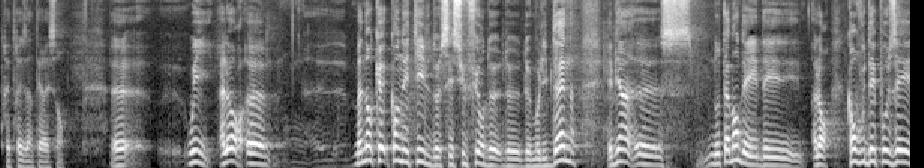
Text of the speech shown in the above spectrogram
très, très intéressant. Euh, oui, alors. Maintenant, qu'en est-il de ces sulfures de, molybdène? Eh bien, euh, notamment des, Alors, quand vous déposez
